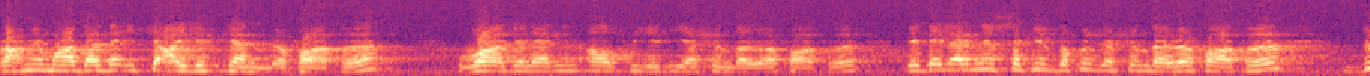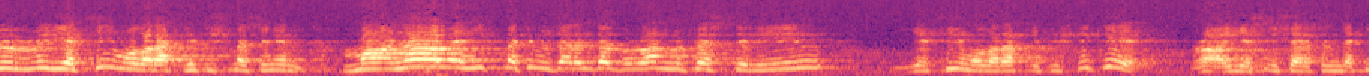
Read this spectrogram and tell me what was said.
rahmi maderde iki aylıkken vefatı, validelerinin 6-7 yaşında vefatı, dedelerinin 8-9 yaşında vefatı, dürrü yetim olarak yetişmesinin mana ve hikmeti üzerinde duran müfessirin yetim olarak yetişti ki, raiyesi içerisindeki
